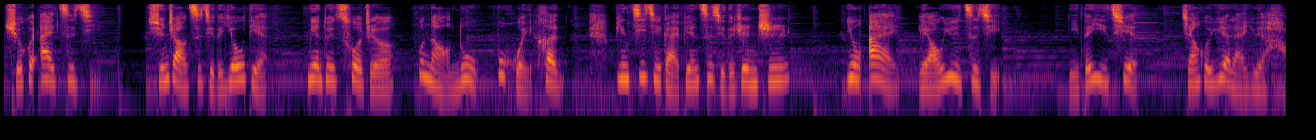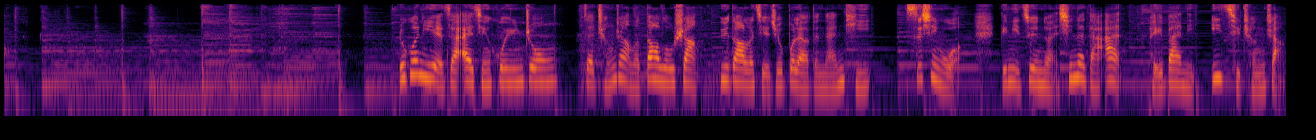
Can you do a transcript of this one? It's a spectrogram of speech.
学会爱自己，寻找自己的优点，面对挫折不恼怒不悔恨，并积极改变自己的认知，用爱疗愈自己，你的一切将会越来越好。如果你也在爱情婚姻中，在成长的道路上遇到了解决不了的难题，私信我，给你最暖心的答案，陪伴你一起成长。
